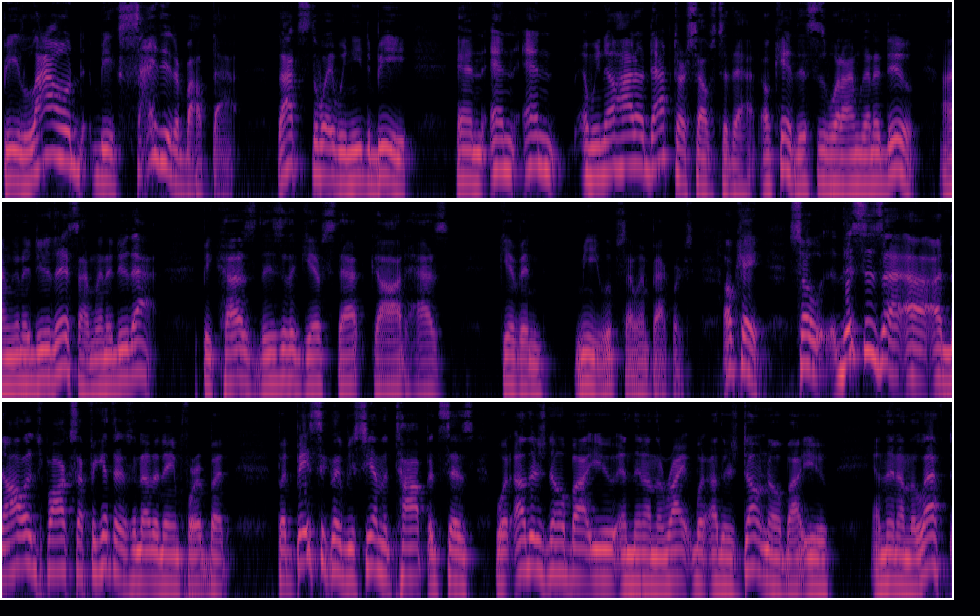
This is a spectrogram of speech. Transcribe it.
be loud, be excited about that. That's the way we need to be. And, and, and, and we know how to adapt ourselves to that. Okay, this is what I'm going to do. I'm going to do this. I'm going to do that because these are the gifts that God has given me. Whoops, I went backwards. Okay, so this is a, a, knowledge box. I forget there's another name for it, but but basically, if you see on the top, it says what others know about you, and then on the right, what others don't know about you, and then on the left,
